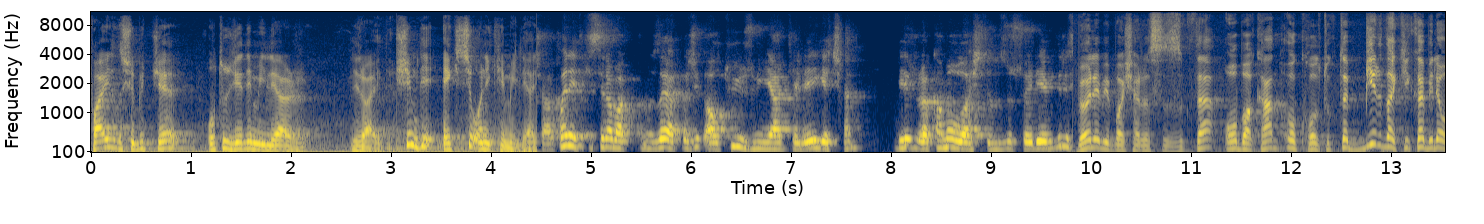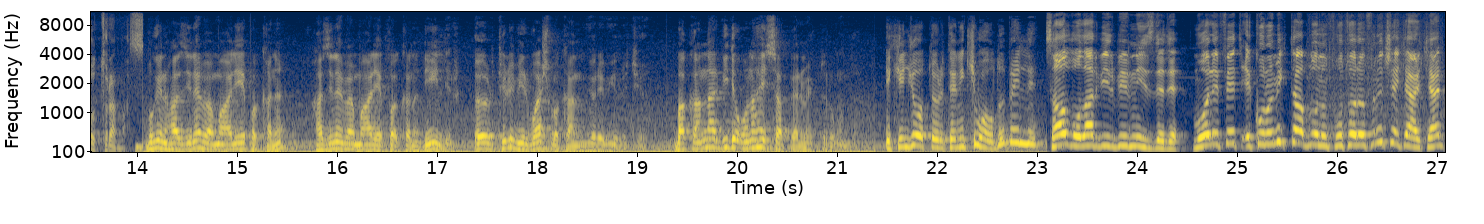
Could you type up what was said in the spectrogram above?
faiz dışı bütçe 37 milyar liraydı. Şimdi eksi 12 milyar. Çarpan etkisine baktığımızda yaklaşık 600 milyar TL'ye geçen bir rakama ulaştığımızı söyleyebiliriz. Böyle bir başarısızlıkta o bakan o koltukta bir dakika bile oturamaz. Bugün Hazine ve Maliye Bakanı, Hazine ve Maliye Bakanı değildir. Örtülü bir başbakan görevi yürütüyor. Bakanlar bir de ona hesap vermek durumunda. İkinci otoritenin kim olduğu belli. Salvolar birbirini izledi. Muhalefet ekonomik tablonun fotoğrafını çekerken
